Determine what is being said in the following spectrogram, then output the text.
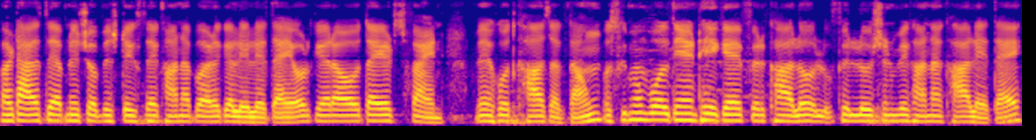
फटाक से अपने चॉपस्टिक से खाना पकड़ के ले लेता है और कह रहा होता है इट्स फाइन मैं खुद खा सकता हूँ। उसकी मम बोलती हैं, ठीक है, फिर खा लो। फिर लोशन भी खाना खा लेता है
